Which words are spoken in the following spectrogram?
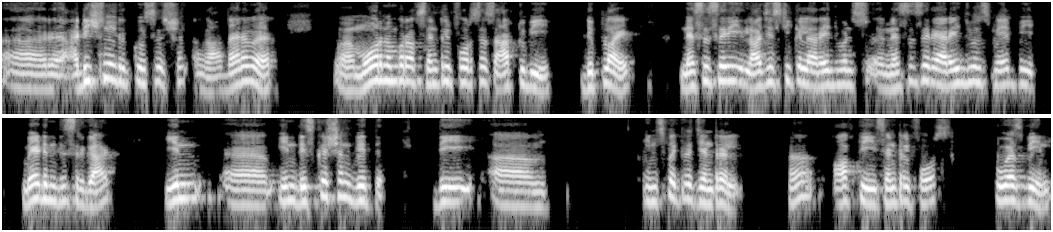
uh, additional requisition, uh, wherever uh, more number of central forces are to be deployed, necessary logistical arrangements, necessary arrangements may be made in this regard in, uh, in discussion with the um, Inspector General uh, of the Central Force, who has been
